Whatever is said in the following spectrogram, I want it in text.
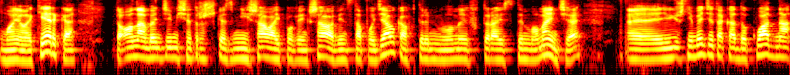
moją ekierkę, to ona będzie mi się troszeczkę zmniejszała i powiększała, więc ta podziałka, w którym w która jest w tym momencie, e, już nie będzie taka dokładna,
